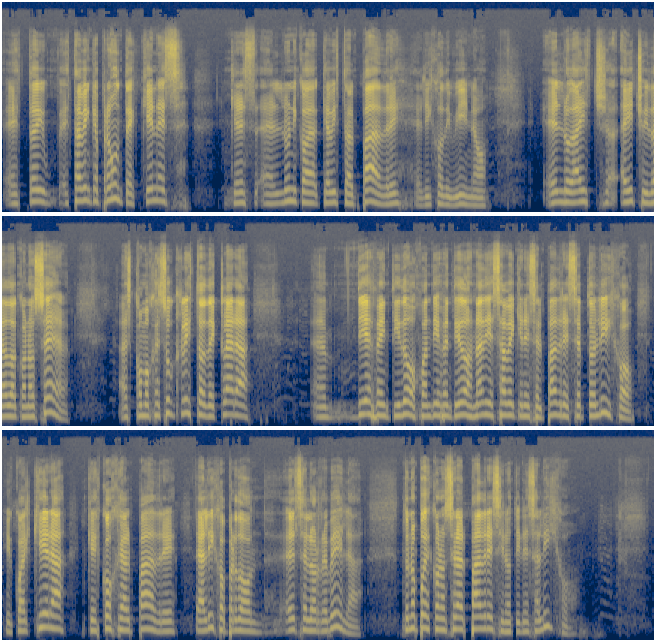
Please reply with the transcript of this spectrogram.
Estoy, está bien que preguntes, ¿quién es, ¿quién es el único que ha visto al Padre, el Hijo Divino? Él lo ha hecho, ha hecho y dado a conocer. Como Jesucristo declara 10.22, eh, Juan 10.22, nadie sabe quién es el Padre excepto el Hijo. Y cualquiera que escoge al Padre, al Hijo, perdón, Él se lo revela. Tú no puedes conocer al Padre si no tienes al Hijo.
